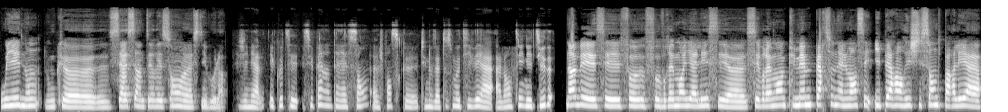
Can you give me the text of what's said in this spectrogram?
Oui non. Donc euh, c'est assez intéressant euh, à ce niveau-là. Génial. Écoute, c'est super intéressant. Euh, je pense que tu nous as tous motivés à, lancer une étude. Non, mais c'est faut, faut vraiment y aller. C'est euh, c'est vraiment. Puis même personnellement, c'est hyper enrichissant de parler à.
